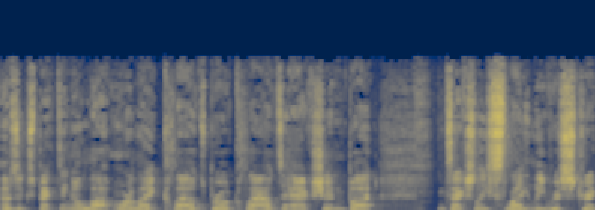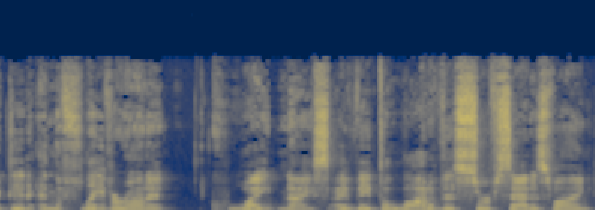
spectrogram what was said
I was expecting a lot more like Clouds Bro Clouds action, but it's actually slightly restricted and the flavor on it quite nice. I vaped a lot of this surf satisfying.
